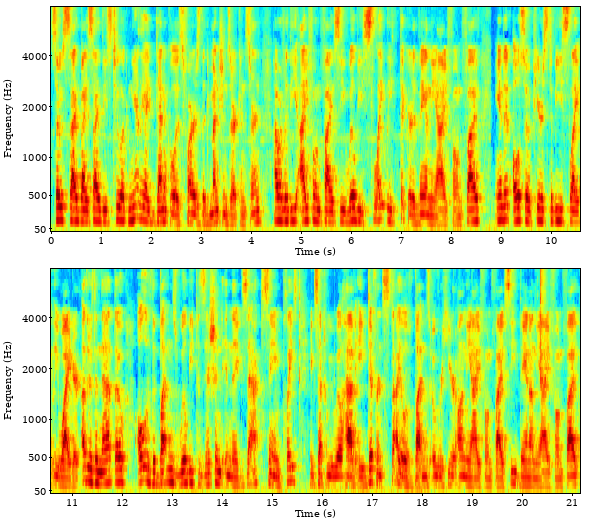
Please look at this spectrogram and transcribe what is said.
So side by side, these two look nearly identical as far as the dimensions are concerned. However, the iPhone 5C will be slightly thicker than the iPhone 5, and it also appears to be slightly wider. Other than that though, all of the buttons will be positioned in the exact same place, except we will have a different style of buttons over here on the iPhone 5C than on the iPhone 5.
